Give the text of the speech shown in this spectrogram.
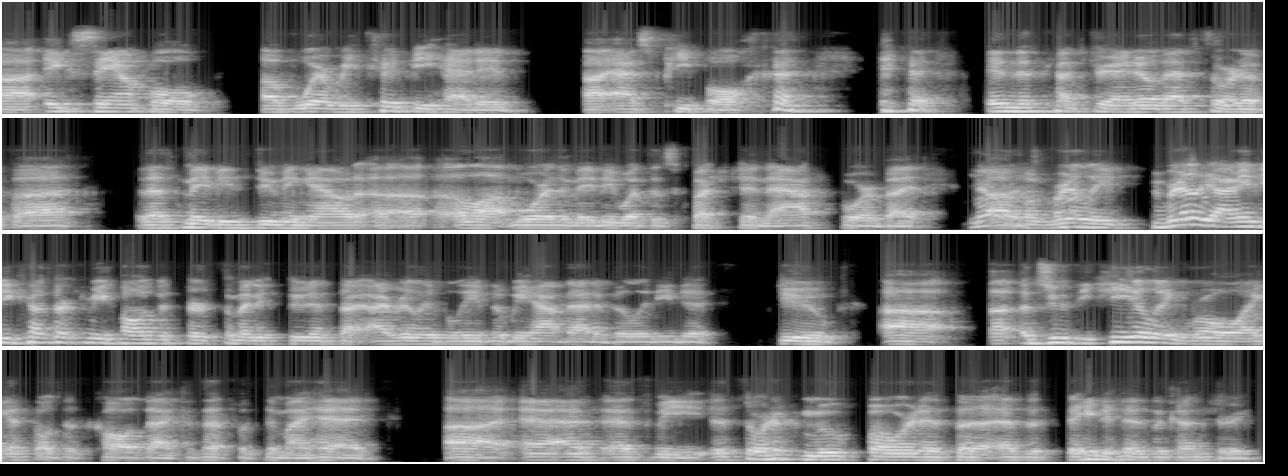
uh, example of where we could be headed uh, as people in this country. I know that's sort of uh, that's maybe zooming out a, a, lot more than maybe what this question asked for, but no, uh, but really, really, I mean, because our community colleges serve so many students, I, I, really believe that we have that ability to do uh, uh, do the healing role. I guess I'll just call it that because that's what's in my head uh, as as we sort of move forward as a as a state and as a country.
